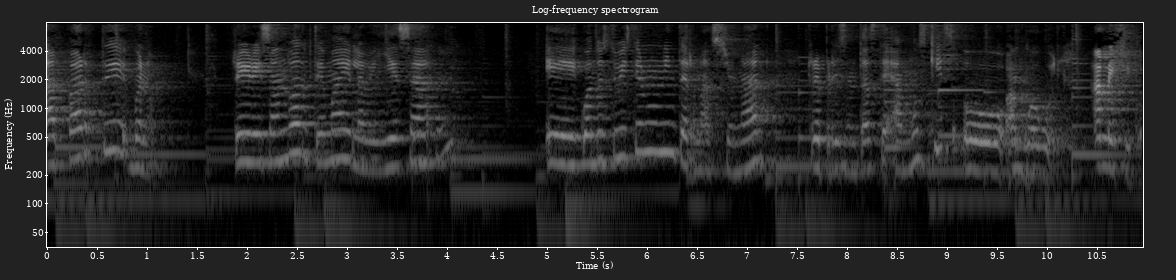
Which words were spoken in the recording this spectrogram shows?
aparte, bueno, regresando al tema de la belleza, eh, cuando estuviste en un internacional, ¿representaste a Musquis o a Coahuila? A México.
